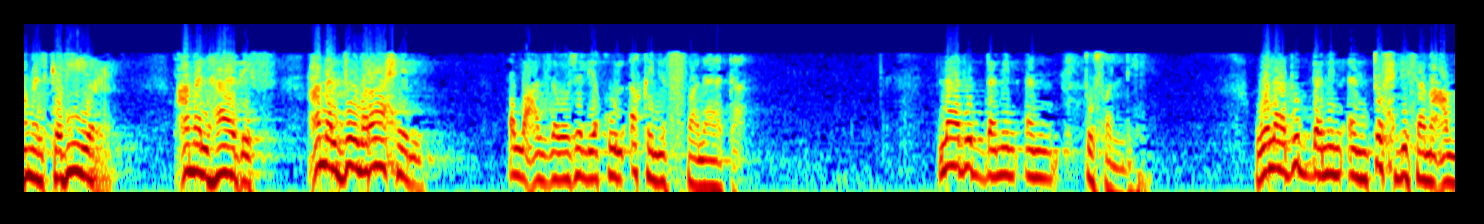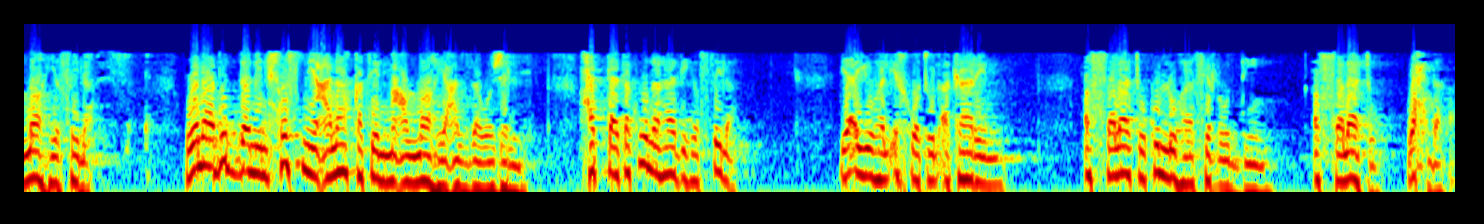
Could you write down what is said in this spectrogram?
عمل كبير عمل هادف عمل ذو مراحل. الله عز وجل يقول أقم الصلاة. لا بد من أن تصلي ولا بد من أن تحدث مع الله صلة ولا بد من حسن علاقة مع الله عز وجل حتى تكون هذه الصلة. يا أيها الإخوة الأكارم الصلاة كلها سر الدين. الصلاة وحدها.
